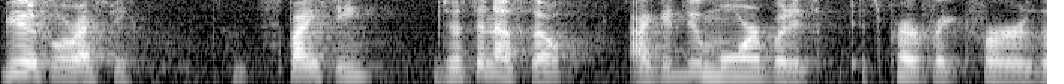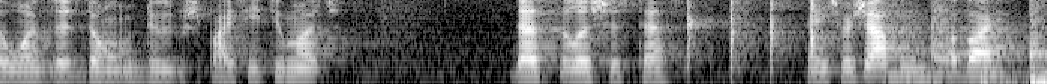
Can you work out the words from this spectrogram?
beautiful recipe. Spicy, just enough though. I could do more, but it's it's perfect for the ones that don't do spicy too much. That's delicious, Tess. Thanks for shopping. Bye-bye.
